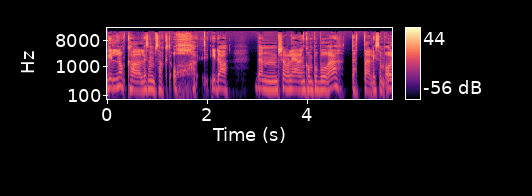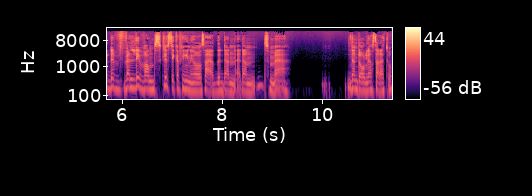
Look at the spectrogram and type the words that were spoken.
ville nok ha liksom sagt åh, i dag den chevalieren kom på bordet, dette liksom Og det er veldig vanskelig å stikke fingeren i jorda og si at den er den som er den dårligste av de to.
